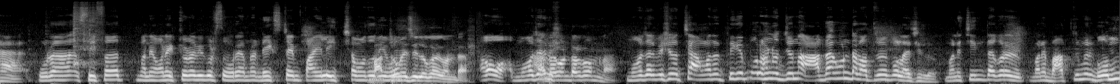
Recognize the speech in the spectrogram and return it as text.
হ্যাঁ পুরা সিফাত মানে অনেক চোরামি করছে। ওরে আমরা নেক্সট টাইম পাইলে ইচ্ছা মতো দিব। বাথরুমে ছিল কয় ঘণ্টা? ও মজার আধা ঘণ্টার কম না। মজার বিষয় হচ্ছে আমাদের থেকে পলানোর জন্য আধা ঘণ্টা বাথরুমে পলাই ছিল। মানে চিন্তা করে মানে বাথরুমের গন্ধ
